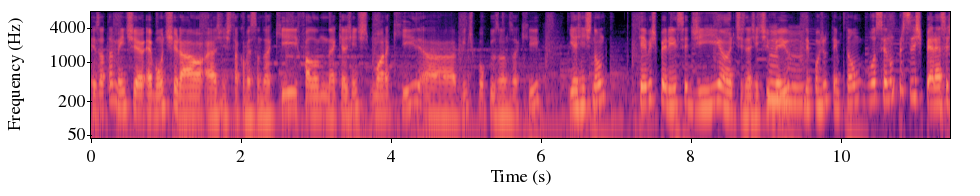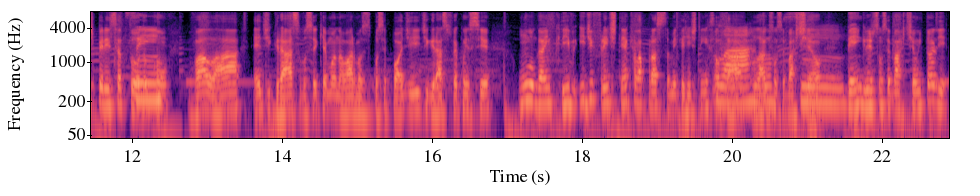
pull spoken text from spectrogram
Exatamente, é, é bom tirar, a gente tá conversando aqui, falando né, que a gente mora aqui há 20 e poucos anos aqui, e a gente não teve a experiência de ir antes, né? A gente Uhum. veio depois de um tempo. Então você não precisa esperar essa experiência toda. Sim. Com, vá lá, é de graça. Você que é Manauara, mas você pode ir de graça, você vai conhecer um lugar incrível. E de frente tem aquela praça também que a gente tem que ressaltar, Largo, São Sebastião. sim. Tem a Igreja de São Sebastião. Então ali,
